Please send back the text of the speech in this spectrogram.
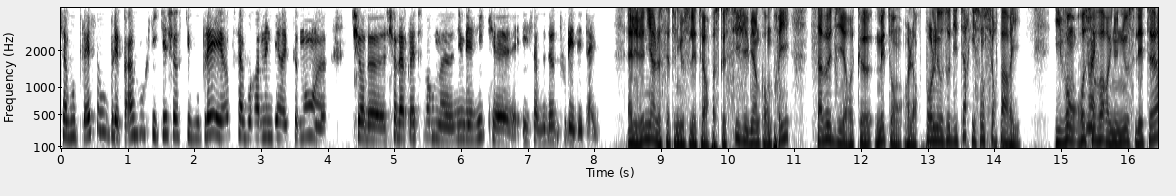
ça, vous plaît, ça vous plaît pas, vous cliquez sur ce qui vous plaît et hop, ça vous ramène directement euh, sur le sur la plateforme euh, numérique et ça vous donne tous les détails. Elle est géniale cette newsletter parce que si j'ai bien compris, ça veut dire que, mettons, alors pour nos auditeurs qui sont sur Paris, ils vont recevoir une newsletter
